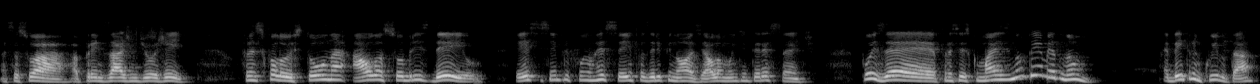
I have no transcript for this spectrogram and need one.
essa sua aprendizagem de hoje aí. O Francisco falou, estou na aula sobre Isdale. Esse sempre foi um receio em fazer hipnose, aula muito interessante. Pois é, Francisco, mas não tenha medo não. É bem tranquilo, tá?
